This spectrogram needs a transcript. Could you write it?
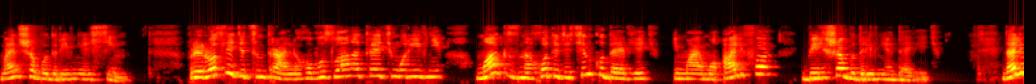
менше або дорівнює 7. При розгляді центрального вузла на третьому рівні Макс знаходить оцінку 9 і маємо альфа більше або дорівнює 9. Далі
